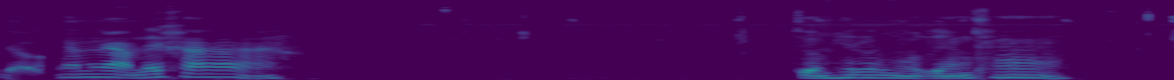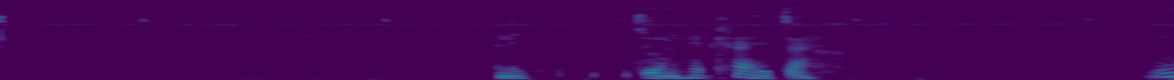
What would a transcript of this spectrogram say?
ำดอกงามๆเลยค่ะจวมเห็ดละโงกเหลืองค่ะ อันนี้จวมเห็ดไข่จ้ะโอ้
